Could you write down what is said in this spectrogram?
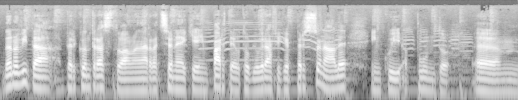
danno vita per contrasto a una narrazione che è in parte autobiografica e personale, in cui appunto ehm,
